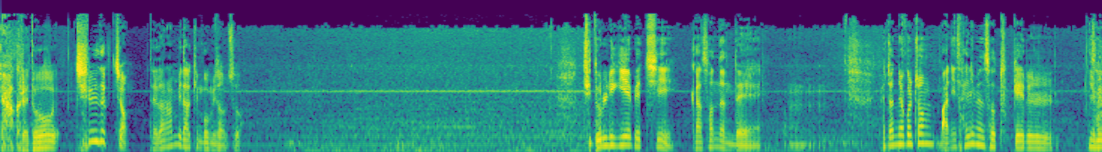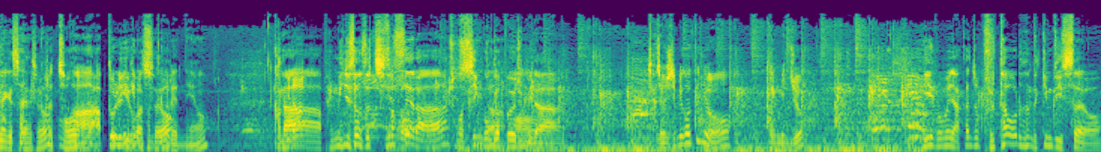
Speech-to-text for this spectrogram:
야 그래도 7득점 대단합니다 김보미 선수. 뒤돌리기의 배치가 섰는데 음, 회전력을 좀 많이 살리면서 두께를 예민하게 써야죠. 그렇죠. 어, 아, 앞돌리기로 갔어요. 선택을 했네요. 갑니다. 자, 백민주 선수 질세라 멋진 좋습니다. 공격 보여줍니다. 자존심이거든요. 백민주. 이게 보면 약간 좀 불타오르는 느낌도 있어요.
